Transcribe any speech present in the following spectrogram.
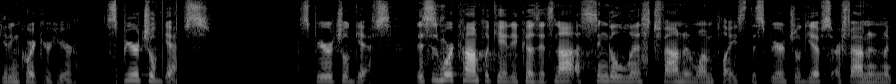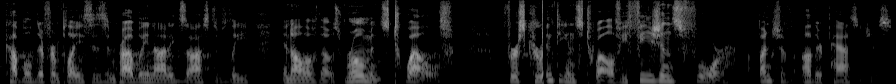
getting quicker here spiritual gifts. Spiritual gifts. This is more complicated because it's not a single list found in one place. The spiritual gifts are found in a couple different places and probably not exhaustively in all of those. Romans 12, 1 Corinthians 12, Ephesians 4, a bunch of other passages.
